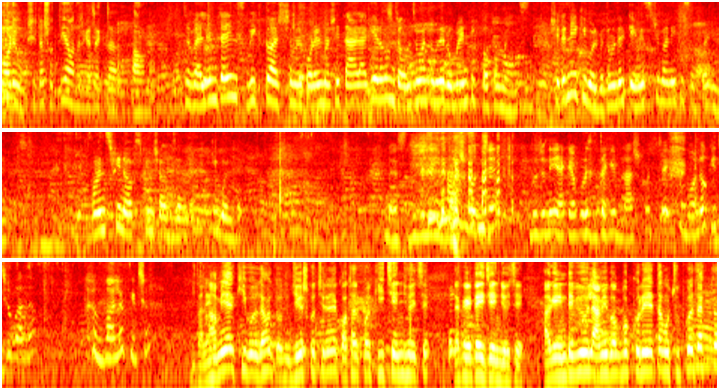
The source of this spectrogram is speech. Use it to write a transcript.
পরেও সেটা সত্যি আমাদের কাছে একটা পাওনা। আচ্ছা ভ্যালেন্টাইন্স উইক তো আসছে মানে পরের মাসে তার আগে এরকম জমজমাট তোমাদের রোমান্টিক পারফরমেন্স সেটা নিয়ে কি বলবে? তোমাদের কেমিস্ট্রি বানিয়ে তো super hit on screen off screen সব জায়গায়। কি বলবে? ব্যাস দুজনেই ব্লাশ করছে। দুজনেই একে অপরের তাকে ব্লাশ করছে। একটু বলো কিছু বলো। বলো কিছু। আমি আর কি বলব দেখো তো জিজ্ঞেস করছিলেন যে কথার পর কি চেঞ্জ হয়েছে। দেখো এটাই চেঞ্জ হয়েছে। আগে ইন্টারভিউ হলে আমি বক বক করে যেতাম ও চুপ করে থাকতো।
